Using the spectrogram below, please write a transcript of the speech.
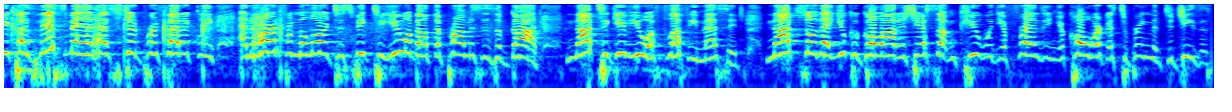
because this man has stood prophetically and heard from the Lord to speak to you about the promises of God, not to give you a fluffy message, not so that you could go out and share something cute with your friends and your coworkers to bring them to Jesus.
